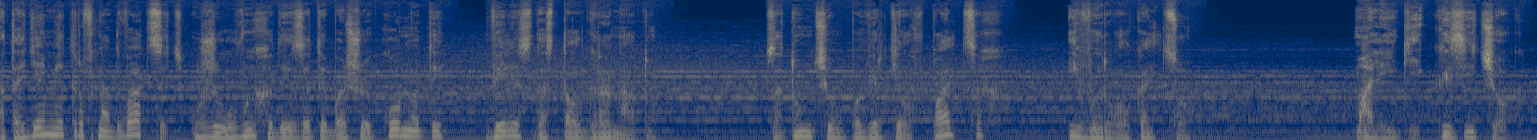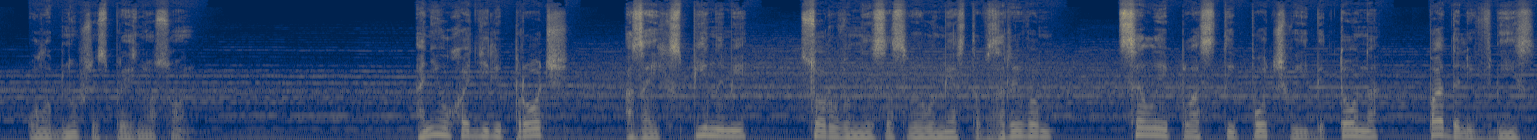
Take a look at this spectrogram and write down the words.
Отойдя метров на двадцать, уже у выхода из этой большой комнаты, Велес достал гранату. Задумчиво повертел в пальцах и вырвал кольцо. «Маленький косячок», — улыбнувшись, произнес он. Они уходили прочь, а за их спинами, сорванные со своего места взрывом, целые пласты почвы и бетона падали вниз,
